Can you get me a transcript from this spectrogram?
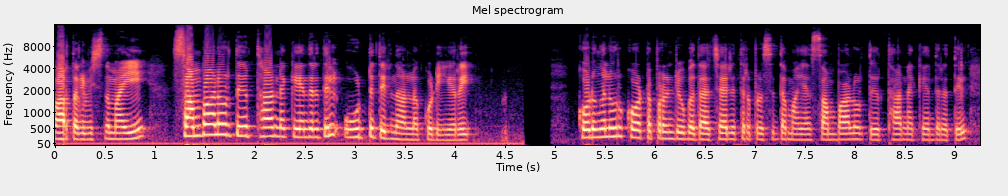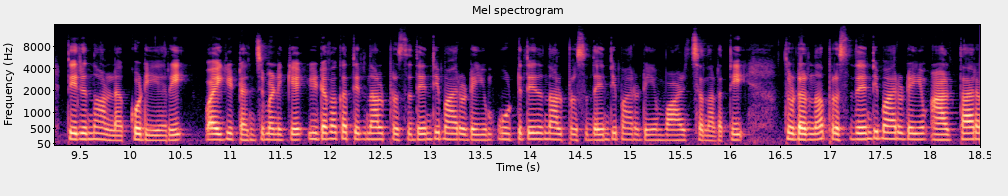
വാർത്തകൾ വിശദമായി. സമ്പാളൂർ തീർത്ഥാടന കേന്ദ്രത്തിൽ ഊട്ട് ഊട്ടുതിരുനാളിന് കൊടിയേറി. കൊടുങ്ങല്ലൂർ കോട്ടപ്പുറം രൂപത ചരിത്ര പ്രസിദ്ധമായ സമ്പാളൂർ തീർത്ഥാടന കേന്ദ്രത്തിൽ തിരുനാളിന് കൊടിയേറി. വൈകിട്ട് അഞ്ചു മണിക്ക് ഇടവക തിരുനാൾ പ്രസിദ്ധേന്തിമാരുടെയും ഊട്ടുതിരുനാൾ പ്രസിദ്ധേന്തിമാരുടെയും വാഴ്ച നടത്തി. തുടർന്ന് പ്രസിദ്ധേന്തിമാരുടെയും ആൾത്താര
